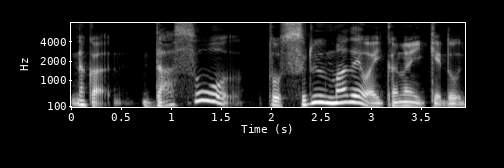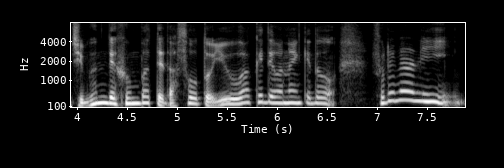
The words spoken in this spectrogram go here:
なんか出そうとするまではいかないけど自分で踏ん張って出そうというわけではないけどそれなりに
